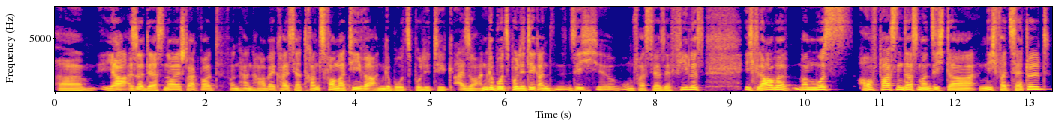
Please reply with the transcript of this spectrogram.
Ähm, ja, also das neue Schlagwort von Herrn Habeck heißt ja transformative Angebotspolitik. Also Angebotspolitik an sich äh, umfasst ja sehr vieles. Ich glaube, man muss aufpassen, dass man sich da nicht verzettelt.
